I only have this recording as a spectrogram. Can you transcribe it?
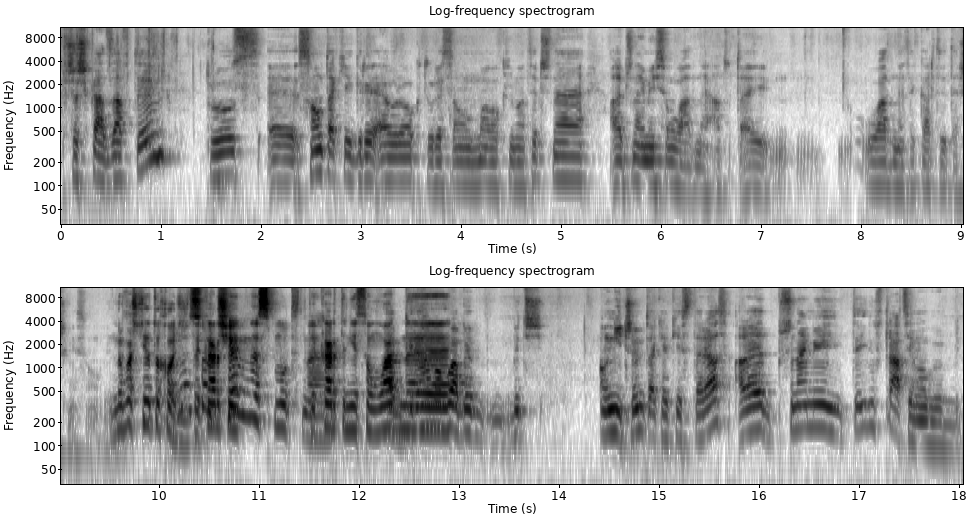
przeszkadza w tym. Plus e, są takie gry euro, które są mało klimatyczne, ale przynajmniej są ładne, a tutaj ładne te karty też nie są. No właśnie o to chodzi. No, te, są karty, ciemne, smutne. te karty nie są Ta ładne. gra mogłaby być o niczym, tak jak jest teraz, ale przynajmniej te ilustracje mogłyby być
